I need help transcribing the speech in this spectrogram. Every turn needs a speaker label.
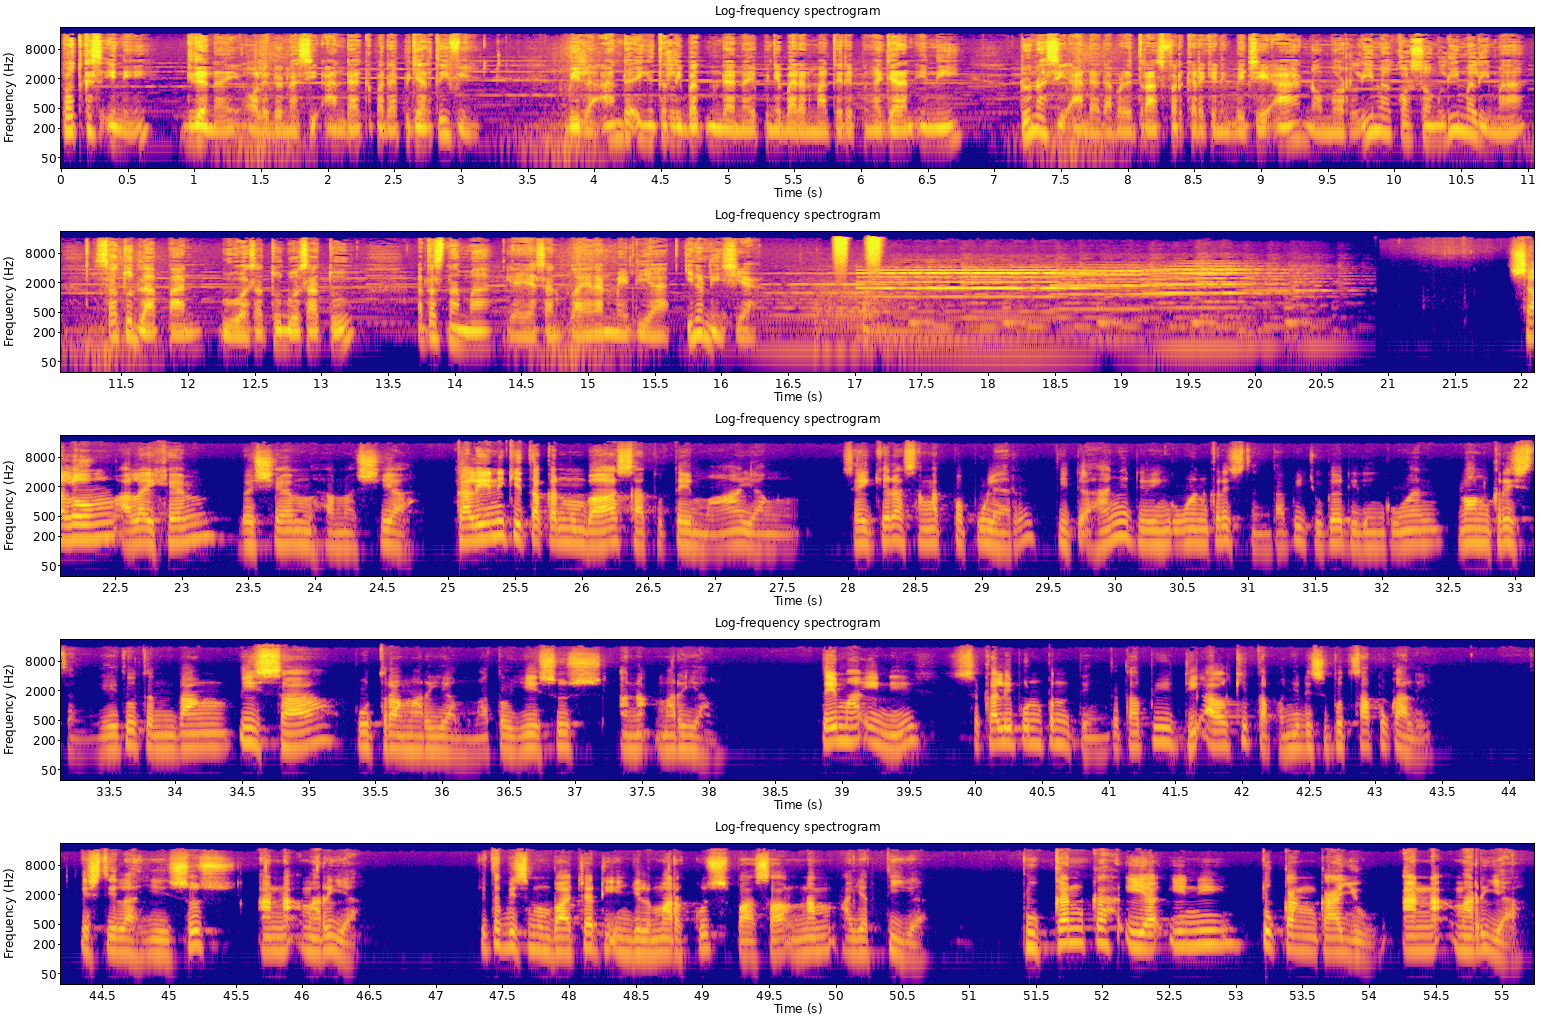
Speaker 1: Podcast ini didanai oleh donasi Anda kepada Pijar TV. Bila Anda ingin terlibat mendanai penyebaran materi pengajaran ini, donasi Anda dapat ditransfer ke rekening BCA nomor 5055 182121 atas nama Yayasan Pelayanan Media Indonesia.
Speaker 2: Shalom Aleichem Beshem Hamashiach. Kali ini kita akan membahas satu tema yang saya kira sangat populer, tidak hanya di lingkungan Kristen, tapi juga di lingkungan non-Kristen, yaitu tentang Isa Putra Maryam atau Yesus Anak Maryam. Tema ini sekalipun penting, tetapi di Alkitab hanya disebut satu kali. Istilah Yesus Anak Maria. Kita bisa membaca di Injil Markus pasal 6 ayat 3 Bukankah ia ini tukang kayu, anak Maria,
